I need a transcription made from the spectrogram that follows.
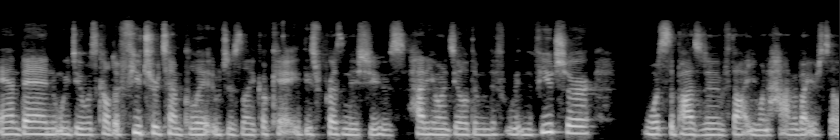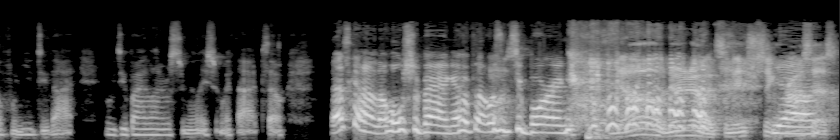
And then we do what's called a future template, which is like, okay, these present issues, how do you want to deal with them in the, in the future? What's the positive thought you want to have about yourself when you do that? And we do bilateral stimulation with that. So that's kind of the whole shebang. I hope that wasn't too boring. no, no, no. It's an interesting yeah. process.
